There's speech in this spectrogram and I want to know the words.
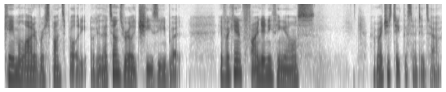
came a lot of responsibility. Okay, that sounds really cheesy, but if I can't find anything else, I might just take the sentence out.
